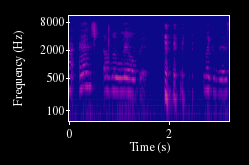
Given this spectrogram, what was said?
an inch of a little bit, like this.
